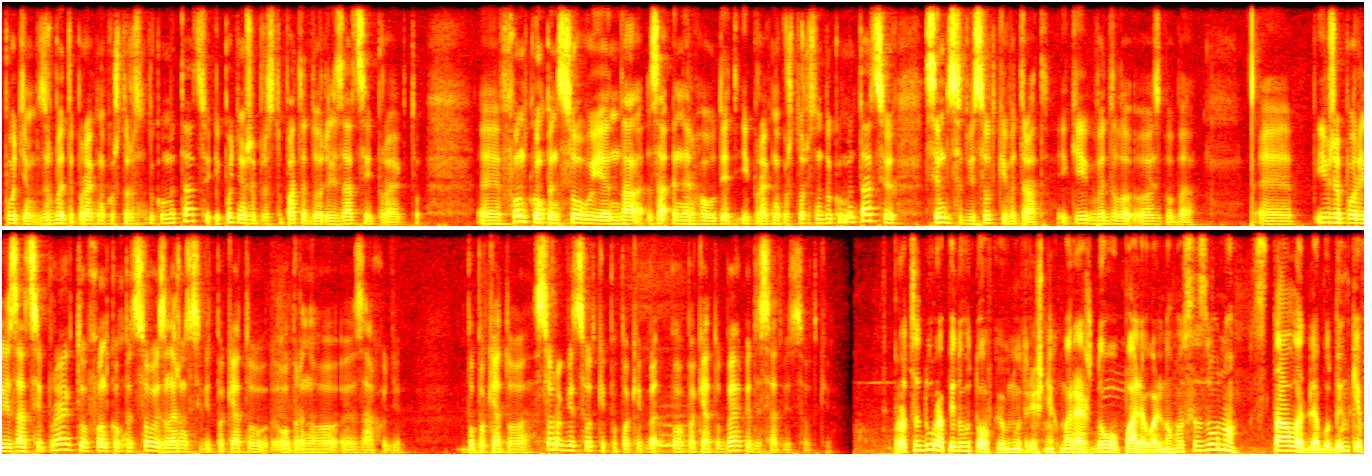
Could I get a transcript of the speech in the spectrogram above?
Потім зробити проєктно-кошторисну документацію і потім вже приступати до реалізації проєкту. Е, Фонд компенсовує на, за енергоаудит і проєктно-кошторисну документацію 70% витрат, які видало ОСББ. Е, І вже по реалізації проєкту фонд компенсовує в залежності від пакету обраного заходів. По пакету А 40%, по пакету Б- по пакету Б 50%. Процедура підготовки внутрішніх мереж до опалювального сезону стала для будинків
